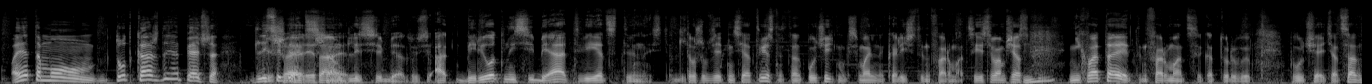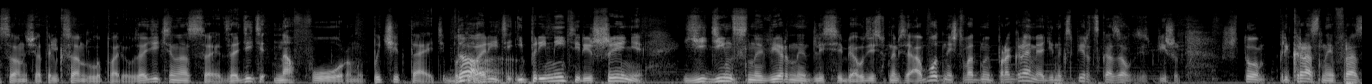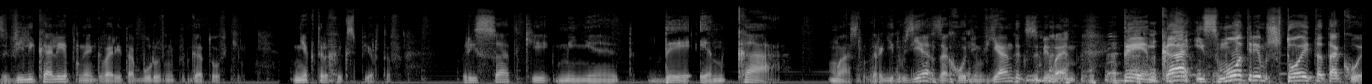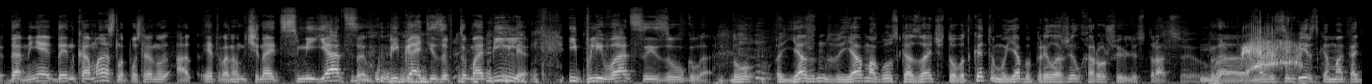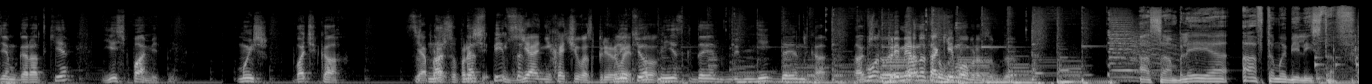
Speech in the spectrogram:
Поэтому тут каждый, опять же, для себя решает сам решает. для себя. То есть а, берет на себя ответственность. Для того, чтобы взять на себя ответственность, надо получить максимальное количество информации. Если вам сейчас не хватает информации, которую вы получаете от Сан Саныча, от Александра Лопарева, зайдите на сайт, зайдите на форумы, почитайте, Да. поговорите и примите решение единственно верное для себя. Вот здесь вот написано. А вот, значит, в одной программе один эксперт сказал, здесь пишет, что прекрасная фраза, великолепная, говорит об уровне подготовки некоторых экспертов. Присадки меняют ДНК масла. Дорогие друзья, заходим в Яндекс, забиваем ДНК и смотрим, что это такое. Да, меняют ДНК масла, после оно- а- этого оно начинает смеяться, убегать из автомобиля и плеваться из-за угла. Ну, я, я могу сказать, что вот к этому я бы приложил хорошую иллюстрацию. В Да. э, Новосибирском академгородке есть памятник. Мышь в очках. Я на- прошу прощения, я не хочу вас прерывать, но плетет нить, Д- нить ДНК. Так вот что примерно таким образом, да. Ассамблея автомобилистов.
